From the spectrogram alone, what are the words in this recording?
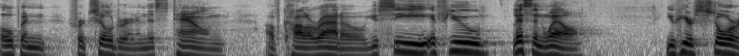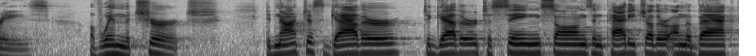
open for children in this town of Colorado. You see, if you listen well, you hear stories of when the church did not just gather together to sing songs and pat each other on the back,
